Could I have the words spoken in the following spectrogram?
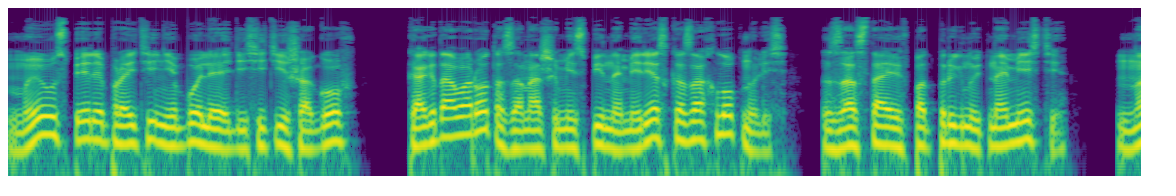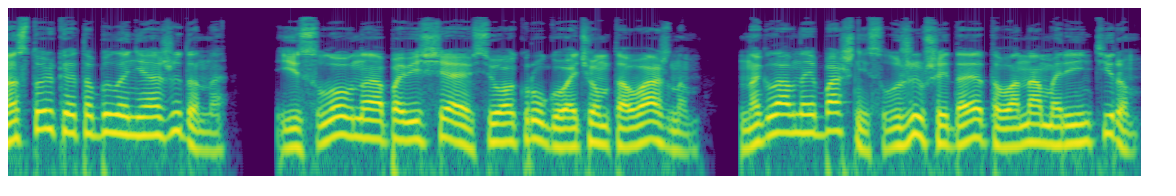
Мы успели пройти не более десяти шагов, когда ворота за нашими спинами резко захлопнулись, заставив подпрыгнуть на месте. Настолько это было неожиданно. И словно оповещая всю округу о чем-то важном, на главной башне, служившей до этого нам ориентиром,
